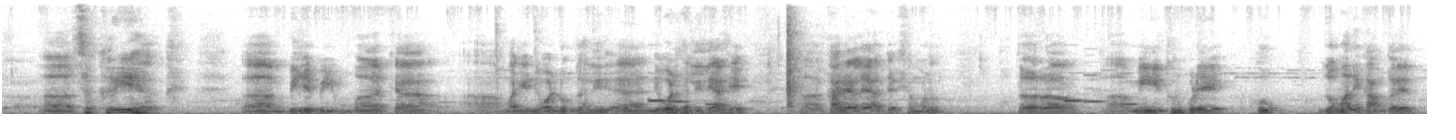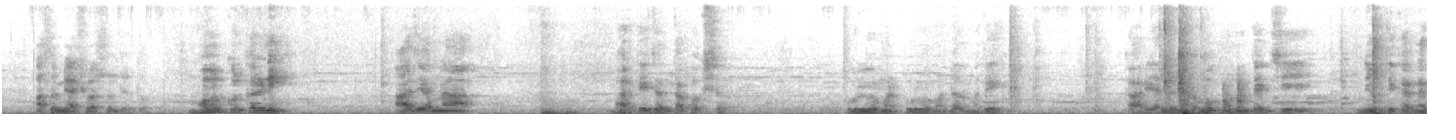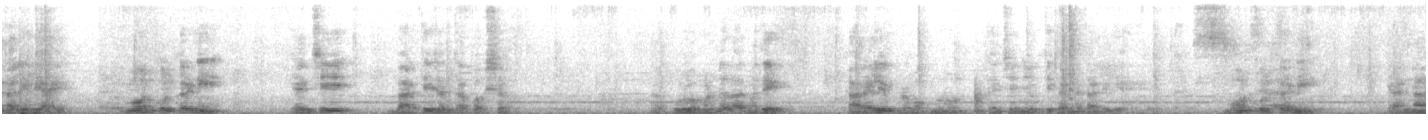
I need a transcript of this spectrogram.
सक्रिय बी जे पीच्या माझी निवडणूक झाली निवड झालेली आहे कार्यालय अध्यक्ष म्हणून. तर मी इथून पुढे खूप जोमाने काम करेन असं मी आश्वासन देतो. मोहन कुलकर्णी आज यांना भारतीय जनता पक्ष पूर्व म पूर्व मंडलमध्ये कार्यालयीन प्रमुख म्हणून त्यांची नियुक्ती करण्यात आलेली आहे. मोहन कुलकर्णी यांची भारतीय जनता पक्ष पूर्व मंडलामध्ये कार्यालयीन प्रमुख म्हणून त्यांची नियुक्ती करण्यात आलेली आहे. मोहन कुलकर्णी यांना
